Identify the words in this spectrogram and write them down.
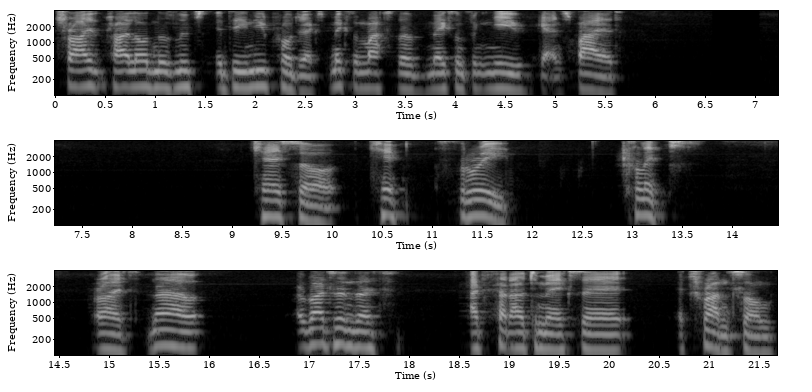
try try loading those loops into your new projects, mix and match them, make something new, get inspired. Okay, so tip three clips. Right now, imagine that I'd set out to make, say, a trance song,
